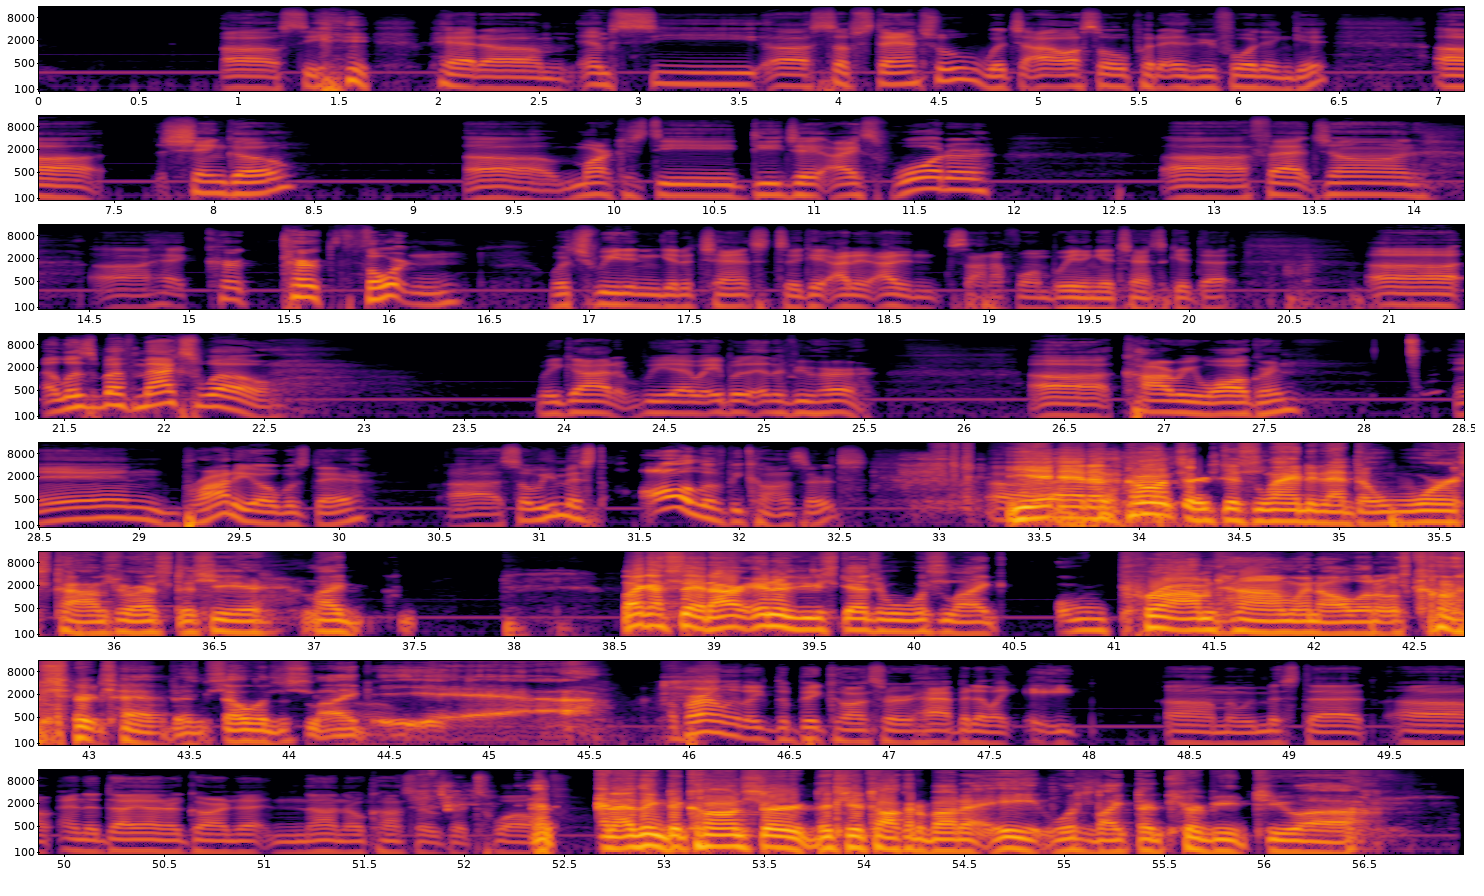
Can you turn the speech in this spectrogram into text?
uh, see, had um MC uh, Substantial, which I also put an interview for, didn't get. Uh, Shingo, uh, Marcus D, DJ Ice Water, uh, Fat Jon, uh, had Kirk Kirk Thornton, which we didn't get a chance to get. I didn't I didn't sign up for him, but we didn't get a chance to get that. Uh, Elizabeth Maxwell, we got we were able to interview her. Uh, Kari Wahlgren and Bradio was there. Uh, so we missed all of the concerts. Uh, yeah, the concerts just landed at the worst times for us this year. Like, like I said, our interview schedule was like prime time when all of those concerts happened. So it was just like, yeah. apparently like the big concert happened at like eight, um, and we missed that. Uh, and the Diana Garnett and Nano concert was at twelve. And, and I think the concert that you're talking about at eight was like the tribute to uh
